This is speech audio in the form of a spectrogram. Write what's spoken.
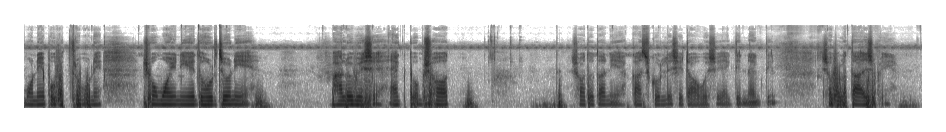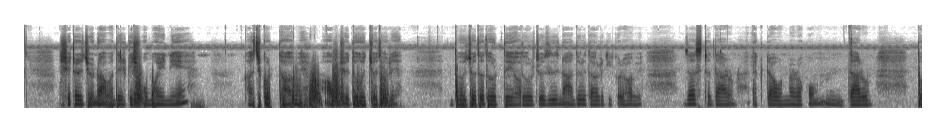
মনে, পবিত্র মনে, সময় নিয়ে, ধৈর্য নিয়ে, ভালোবেসে, একদম সৎ, সততা নিয়ে কাজ করলে সেটা অবশ্যই একদিন না একদিন সফলতা আসবে। সেটার জন্য আমাদেরকে সময় নিয়ে কাজ করতে হবে। অবশ্যই ধৈর্য ধরে। ধৈর্য তো ধরতেই হবে। ধৈর্য যদি না ধরে তাহলে কী করে হবে? জাস্ট দারুণ। একটা অন্যরকম দারুণ। তো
